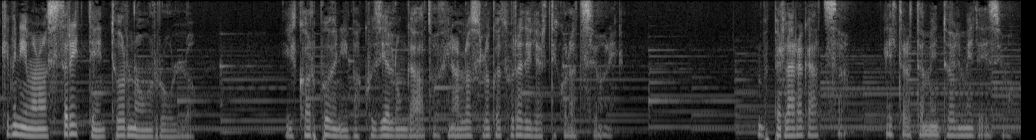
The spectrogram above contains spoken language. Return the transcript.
che venivano strette intorno a un rullo. Il corpo veniva così allungato fino alla slogatura delle articolazioni. Ma per la ragazza il trattamento è il medesimo.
